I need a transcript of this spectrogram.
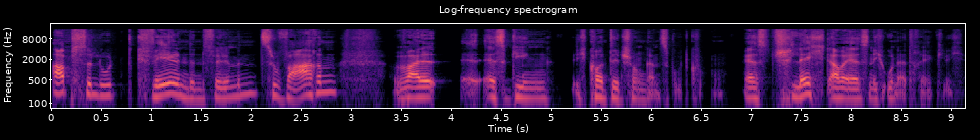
absolut quälenden Filmen zu wahren, weil es ging. Ich konnte den schon ganz gut gucken. Er ist schlecht, aber er ist nicht unerträglich.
